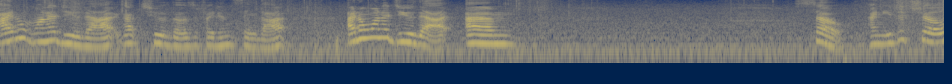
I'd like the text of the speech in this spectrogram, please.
I don't want to do that. I got two of those if I didn't say that. I don't want to do that. Um, so, I need to chill.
